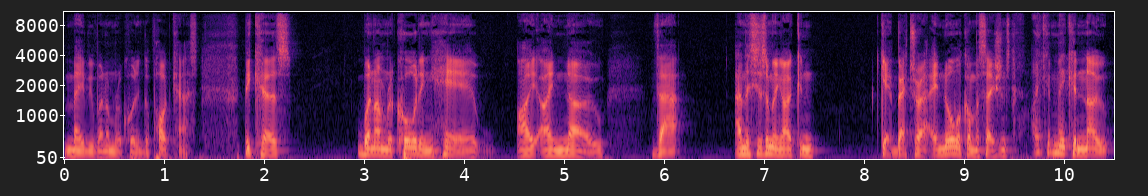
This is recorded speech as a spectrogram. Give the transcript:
maybe when I'm recording a podcast. Because when I'm recording here, I, I know that, and this is something I can get better at in normal conversations, I can make a note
